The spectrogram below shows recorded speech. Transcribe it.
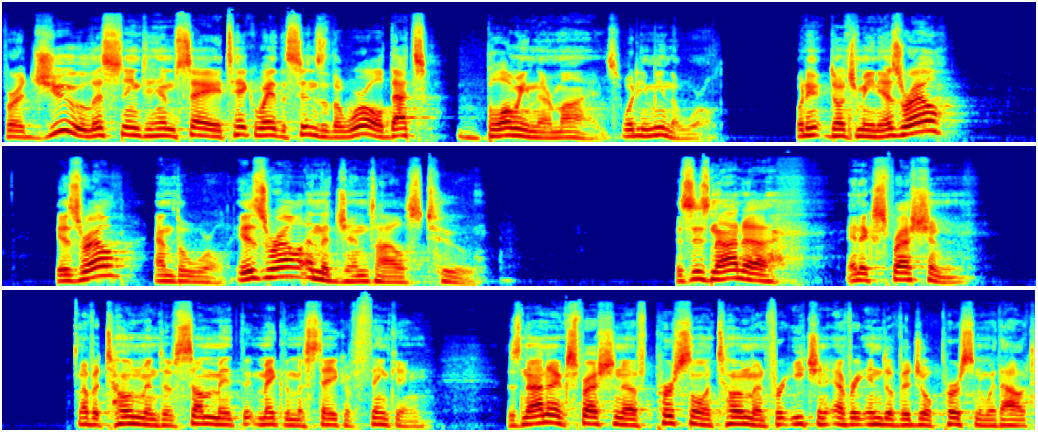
For a Jew listening to him say, Take away the sins of the world, that's blowing their minds. What do you mean, the world? What do you, don't you mean Israel? Israel and the world. Israel and the Gentiles too. This is not a, an expression of atonement of some make the mistake of thinking. It's not an expression of personal atonement for each and every individual person without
